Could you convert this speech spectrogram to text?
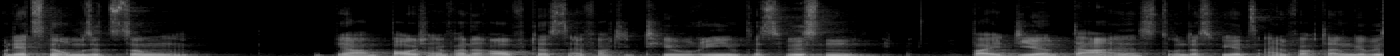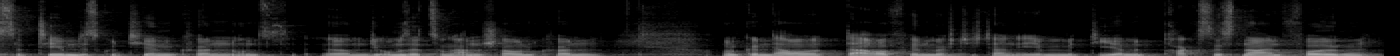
Und jetzt eine Umsetzung, ja, baue ich einfach darauf, dass einfach die Theorie, das Wissen bei dir da ist und dass wir jetzt einfach dann gewisse Themen diskutieren können, uns ähm, die Umsetzung anschauen können. Und genau daraufhin möchte ich dann eben mit dir mit praxisnahen Folgen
